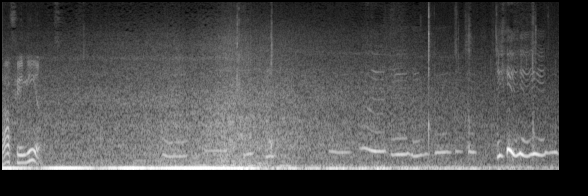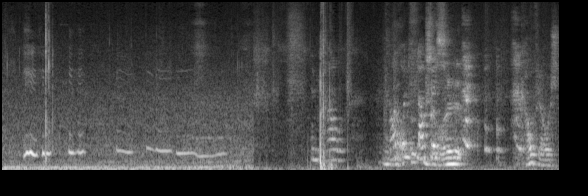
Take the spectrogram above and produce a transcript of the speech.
Raffiniert. Im und flauschig. Kauflausch.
